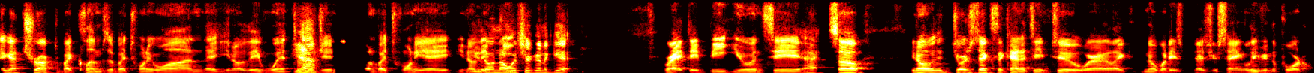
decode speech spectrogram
they got trucked by Clemson by 21. They, you know, they went to Yeah. Virginia one by 28. You know, you they don't know beat- what you're going to get. Right. They beat UNC. Uh, So, you know, Georgia Tech's the kind of team too where like nobody's, as you're saying, leaving the portal,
